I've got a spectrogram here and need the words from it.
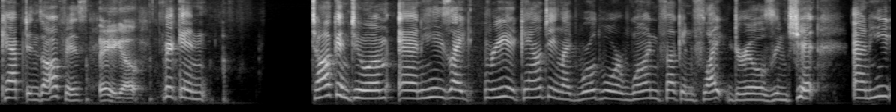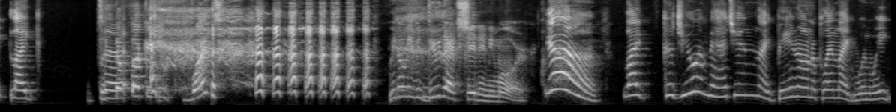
captain's office, There you go. freaking talking to him and he's like recounting like World War One fucking flight drills and shit. And he like What the fuck are you? What? We don't even do that shit anymore. Yeah. Like, could you imagine like being on a plane like when we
